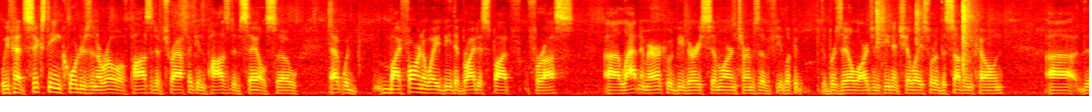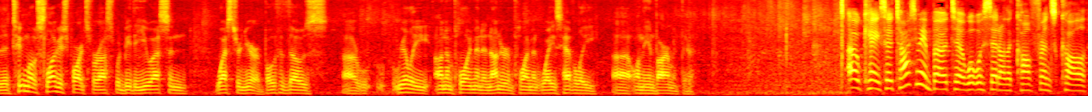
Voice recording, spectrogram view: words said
we've had 16 quarters in a row of positive traffic and positive sales. So that would by far and away be the brightest spot for us. Uh, Latin America would be very similar in terms of if you look at the Brazil, Argentina, Chile, sort of the southern cone. Uh, the two most sluggish parts for us would be the U.S. and Western Europe. Both of those uh, really unemployment and underemployment weighs heavily uh, on the environment there. Okay, so talk to me about uh, what was said on the conference call.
